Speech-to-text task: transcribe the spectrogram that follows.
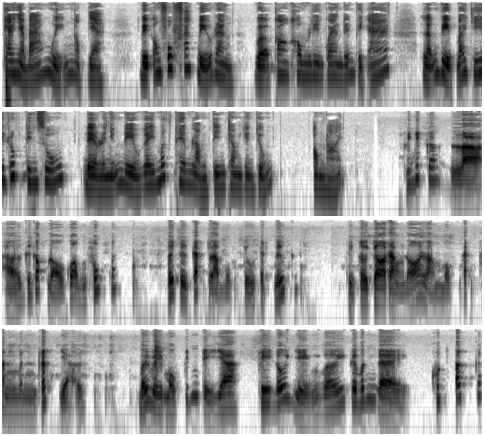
Theo nhà báo Nguyễn Ngọc Già, việc ông Phúc phát biểu rằng vợ con không liên quan đến Việt Á lẫn việc báo chí rút tin xuống đều là những điều gây mất thêm lòng tin trong dân chúng. Ông nói. Thứ nhất á, là ở cái góc độ của ông Phúc á, với tư cách là một chủ tịch nước á, thì tôi cho rằng đó là một cách thanh minh rất dở. Bởi vì một chính trị gia khi đối diện với cái vấn đề khuất tất á,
